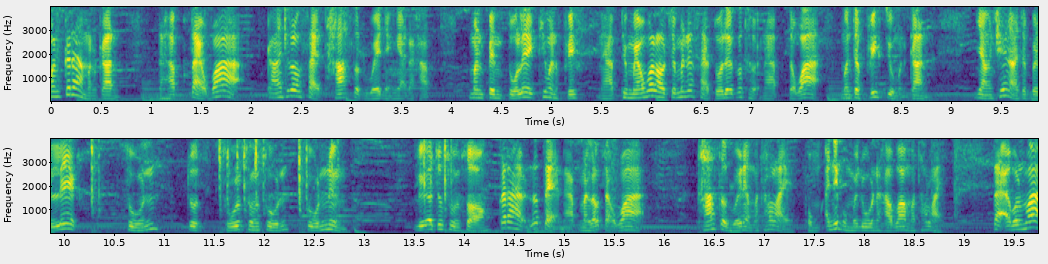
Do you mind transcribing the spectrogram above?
มันก็ได้เหมือนกันนะครับ แต่ว่า การที่เราใส่ task wait อย่างเงี้ยนะครับมันเป็นตัวเลขที่มันฟิกนะครับถึงแม้ว่าเราจะไม่ได้ใส่ตัวเลขก็เถอะนะครับแต่ว่ามันจะฟิกอยู่เหมือนกัน อย่างเช่นอาจจะเป็นเลข 0.00001 หรืออาจจะ02 ก็ได้แล้วแต่นะครับมันแล้วแต่ว่า task wait เนี่ยมันเท่าไหร่ผมอันนี้ผมไม่รู้นะครับว่ามันเท่าไหร่ แต่เอาเป็นว่า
